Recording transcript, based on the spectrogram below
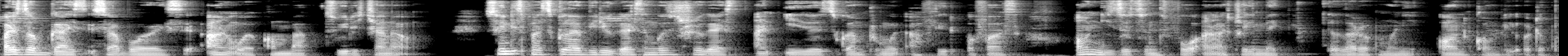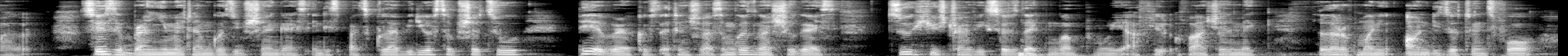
what is up guys? It's your boy Rex and welcome back to the channel. So in this particular video guys i'm going to show you guys an easier to go and promote affiliate offers on Digistore24 and actually make a lot of money on complete autopilot. So this is a brand new method i'm going to be showing guys in this particular video. So be sure to pay a very close attention. As i'm going to show you guys two huge traffic sources that can go and promote your affiliate offer and actually make a lot of money on Digistore24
